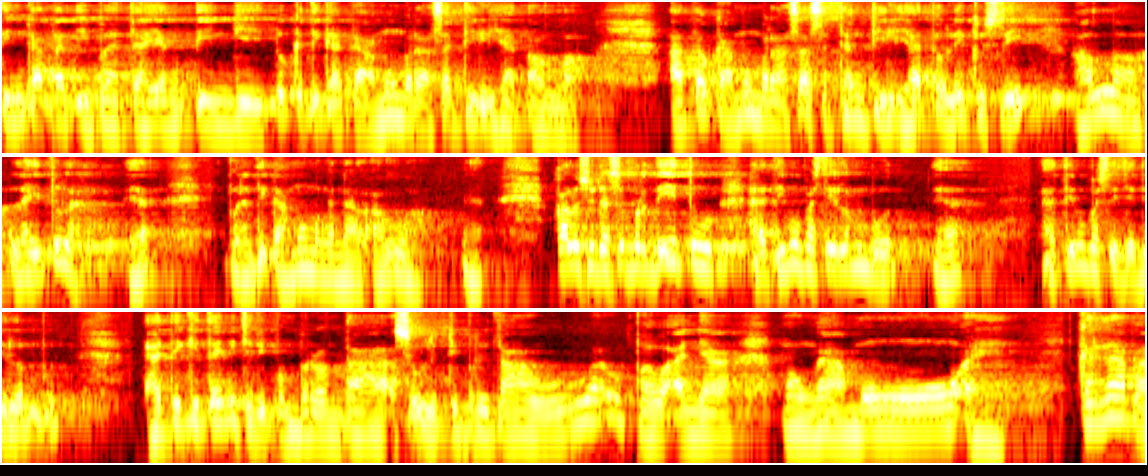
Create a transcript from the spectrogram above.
Tingkatan ibadah yang tinggi itu ketika kamu merasa dilihat Allah atau kamu merasa sedang dilihat oleh Gusti Allah. Lah itulah ya. Berarti kamu mengenal Allah ya. Kalau sudah seperti itu, hatimu pasti lembut ya. Hatimu pasti jadi lembut. hati kita ini jadi pemberontak, sulit diberitahu, bawaannya mau ngamuk. Eh. Karena apa?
